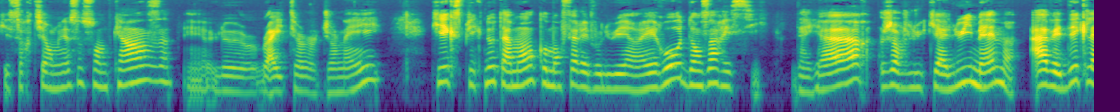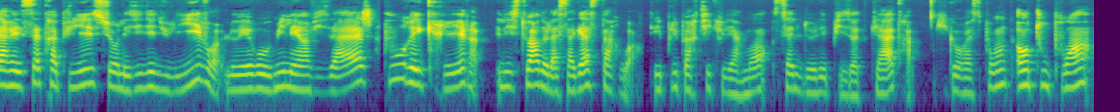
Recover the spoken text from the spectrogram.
qui est sorti en 1975, le Writer Journey, qui explique notamment comment faire évoluer un héros dans un récit. D'ailleurs, Georges Lucas lui-même avait déclaré s'être appuyé sur les idées du livre Le héros aux mille et un visages pour écrire l'histoire de la saga Star Wars, et plus particulièrement celle de l'épisode 4, qui correspond en tout point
